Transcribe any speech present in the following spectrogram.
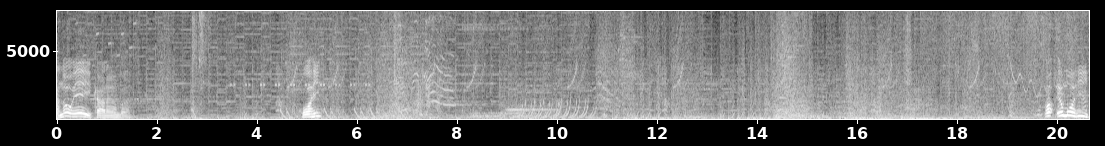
Ah, no way, caramba. Corre. Oh, eu morri.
